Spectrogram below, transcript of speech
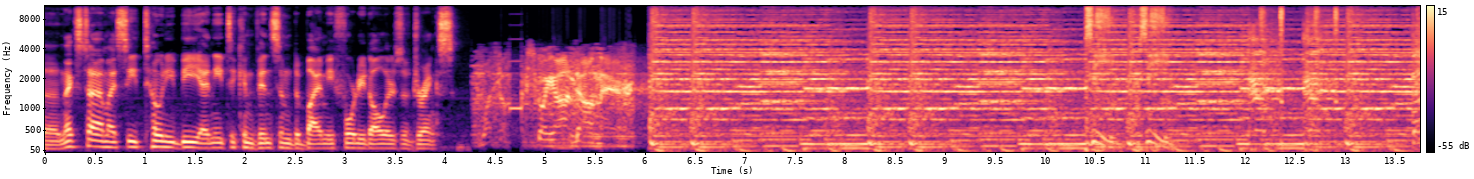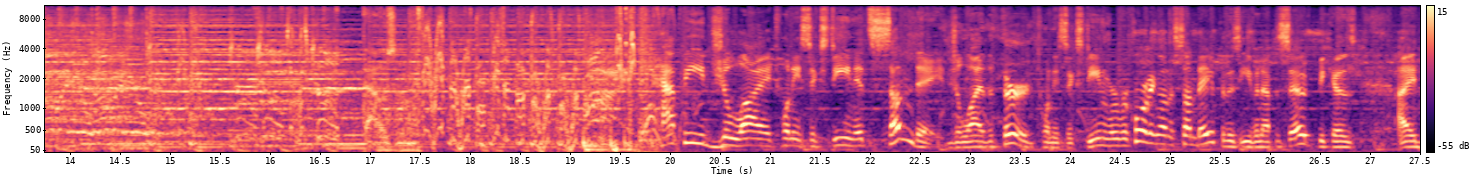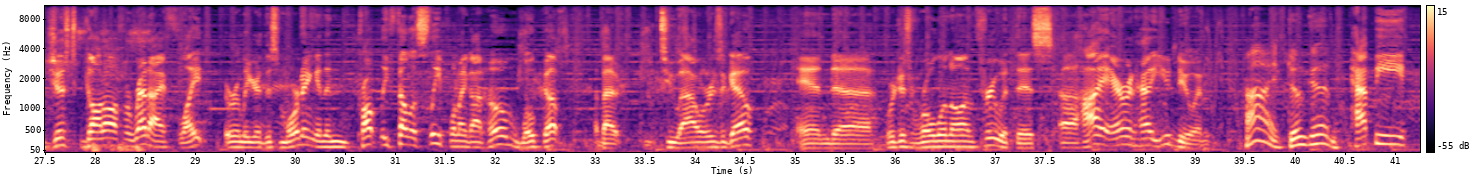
Uh, next time I see Tony B, I need to convince him to buy me forty dollars of drinks. What the fuck's going on down there? T T Happy July 2016. It's Sunday, July the 3rd, 2016. We're recording on a Sunday for this even episode because I just got off a red eye flight earlier this morning and then promptly fell asleep when I got home. Woke up about two hours ago, and uh, we're just rolling on through with this. Uh, hi, Aaron. How you doing? Hi, doing good. Happy.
